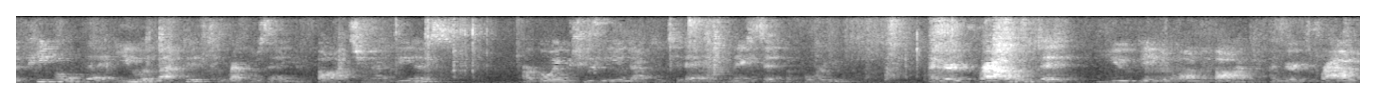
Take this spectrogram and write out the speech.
The people that you elected to represent your thoughts, your ideas, are going to be inducted today, and they sit before you. I'm very proud that you gave it a lot of thought. I'm very proud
